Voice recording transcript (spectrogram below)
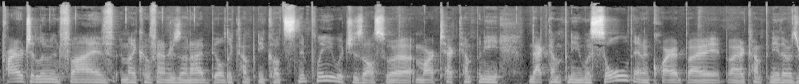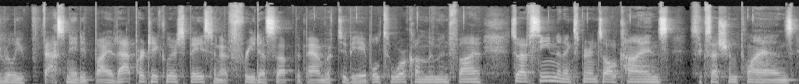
Prior to Lumen 5, my co founders and I built a company called Sniply, which is also a Martech company. That company was sold and acquired by, by a company that was really fascinated by that particular space, and it freed us up the bandwidth to be able to work on Lumen 5. So I've seen and experienced all kinds succession plans,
